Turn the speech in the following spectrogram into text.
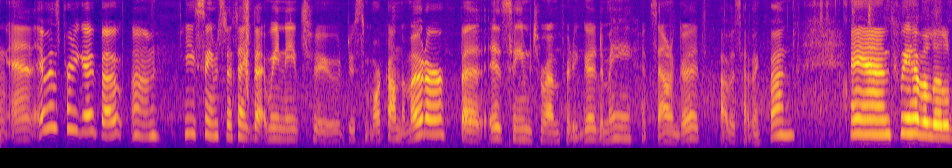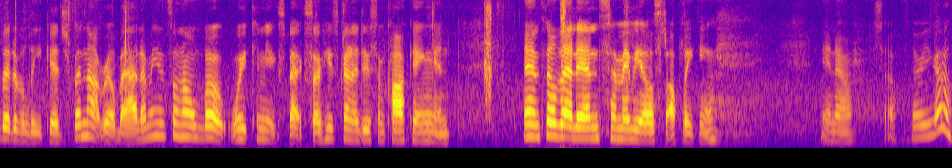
and it was pretty good boat. Um, he seems to think that we need to do some work on the motor, but it seemed to run pretty good to me. It sounded good. I was having fun. And we have a little bit of a leakage, but not real bad. I mean, it's an old boat. What can you expect? So he's going to do some caulking and and fill that in so maybe it'll stop leaking. You know, so there you go.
